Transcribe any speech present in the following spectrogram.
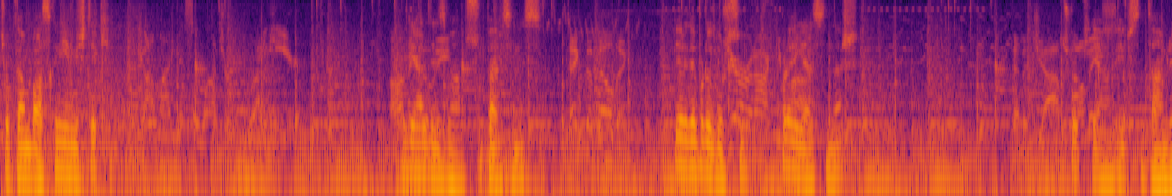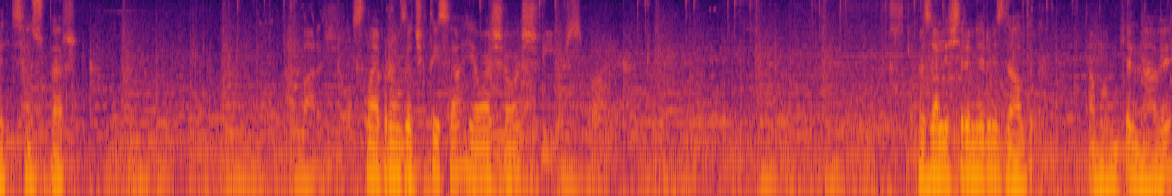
çoktan baskın yemiştik. Geldiniz mi abi? Süpersiniz. Biri de burada dursun. Buraya gelsinler. Çok iyi abi. Hepsini tamir ettin. Süper. Sniper'ımız da çıktıysa yavaş yavaş özelleştirmelerimizi de aldık. Tamam gelin abi.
